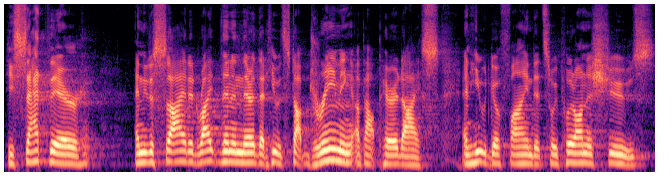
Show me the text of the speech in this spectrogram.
He sat there and he decided right then and there that he would stop dreaming about paradise and he would go find it. So he put on his shoes.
